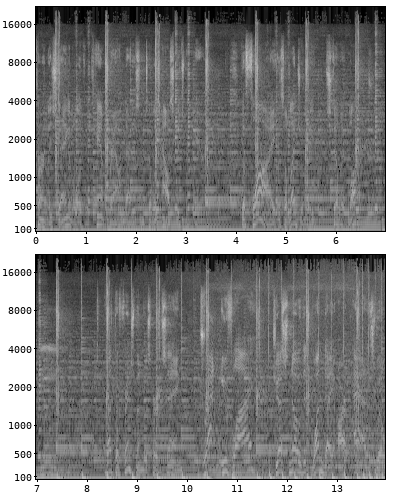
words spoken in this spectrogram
Currently staying at a local campground, that is until his house gets repaired. The fly is allegedly still at large. But the Frenchman was heard saying, Drat you fly, just know that one day our paths will.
